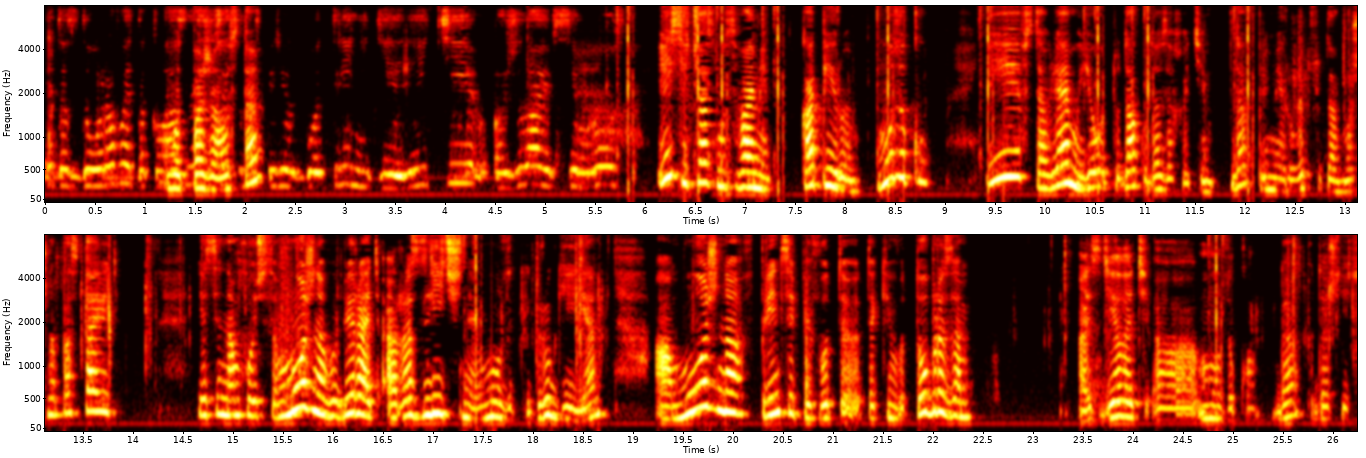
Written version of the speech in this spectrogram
Это здорово, это классно. Вот, пожалуйста. период будет три недели идти. Желаю всем рост. И сейчас мы с вами копируем музыку и вставляем ее вот туда, куда захотим. Да, к примеру, вот сюда можно поставить. Если нам хочется, можно выбирать различные музыки, другие. А можно, в принципе, вот э, таким вот образом а, сделать а, а, музыку, да, подождите.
